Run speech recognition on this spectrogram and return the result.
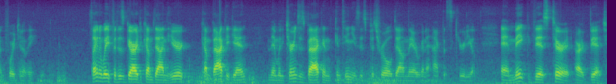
unfortunately. So I'm going to wait for this guard to come down here, come back again, and then when he turns his back and continues his patrol down there, we're going to hack the security up and make this turret our bitch.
